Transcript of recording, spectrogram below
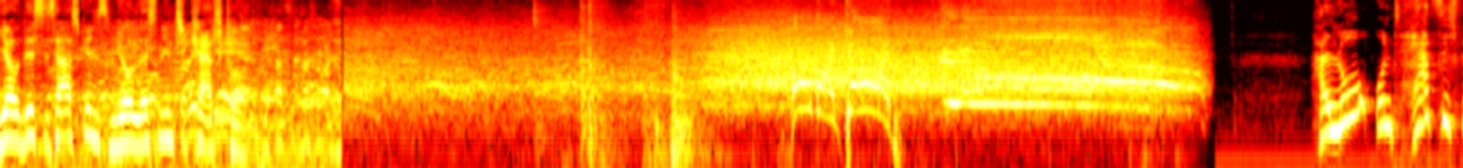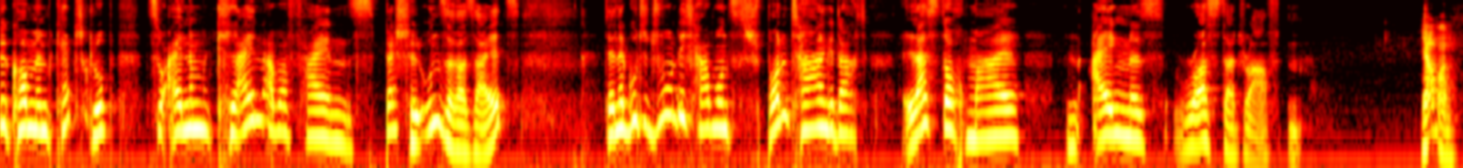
Yo, this is Haskins, and you're listening to Catch Club. Oh my God! Hallo und herzlich willkommen im Catch Club zu einem kleinen, aber feinen Special unsererseits. Denn der gute Drew und ich haben uns spontan gedacht, lass doch mal ein eigenes Roster draften. Ja, Mann.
